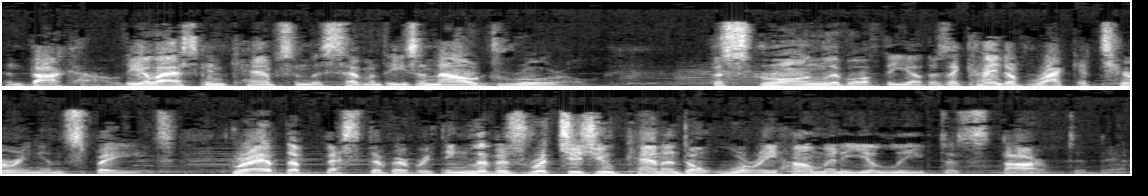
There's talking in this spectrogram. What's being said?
and Dachau, the Alaskan camps in the 70s, and now Druro. The strong live off the others, a kind of racketeering in spades. Grab the best of everything, live as rich as you can, and don't worry how many you leave to starve to death.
